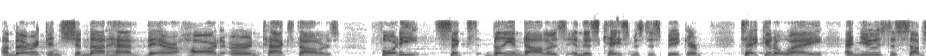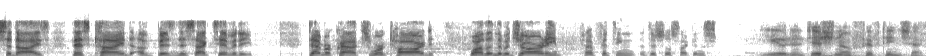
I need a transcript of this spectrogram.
Americans should not have their hard-earned tax dollars, $46 billion in this case, Mr. Speaker, taken away and used to subsidize this kind of business activity. Democrats worked hard while in the majority, can I have 15 additional seconds? Yield an additional 15 seconds.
